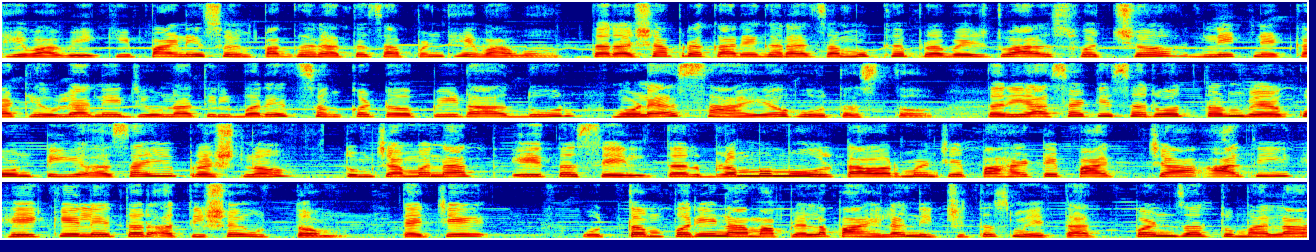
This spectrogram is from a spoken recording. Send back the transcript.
ठेवावे की पाणी स्वयंपाकघरातच आपण ठेवावं. तर अशा प्रकारे घराचा मुख्य प्रवेशद्वार स्वच्छ नीटनेटका ठेवल्याने जीवनातील बरेच संकट पीडा दूर होण्यास सहाय्य होत असतं. तर यासाठी सर्वोत्तम वेळ कोणती? असाही प्रश्न तुमच्या मनात येत असेल तर ब्रह्ममुहूर्तावर म्हणजे पहाटे पाचच्या आधी हे केले तर अतिशय उत्तम. त्याचे उत्तम परिणाम आपल्याला पाहायला निश्चितच मिळतात. पण जर तुम्हाला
